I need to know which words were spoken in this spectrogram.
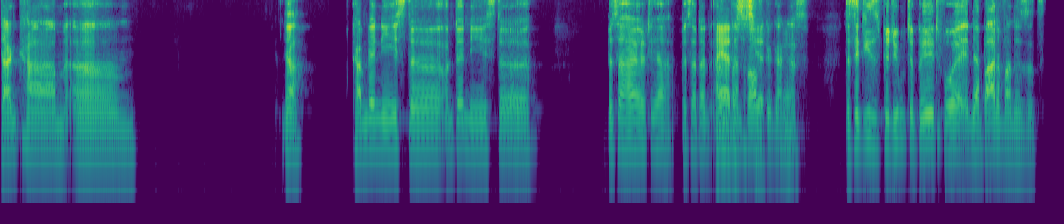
Dann kam, ähm, ja, kam der nächste und der nächste, bis er halt, ja, bis er dann Ah ja, irgendwann das ist ja- draufgegangen ja. ist. Das ist ja dieses berühmte Bild, wo er in der Badewanne sitzt.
